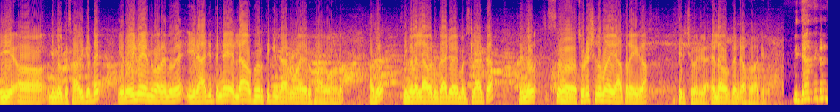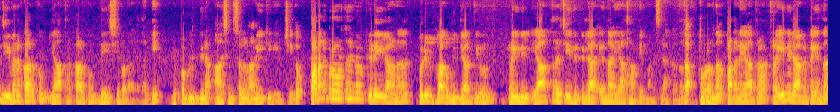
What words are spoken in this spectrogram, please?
ഈ നിങ്ങൾക്ക് സാധിക്കട്ടെ. ഈ റെയിൽവേ എന്ന് പറയുന്നത് ഈ രാജ്യത്തിന്റെ എല്ലാ അഭിവൃദ്ധിക്കും കാരണമായ ഒരു ഭാഗമാണ്. അത് നിങ്ങളെല്ലാവരും കാര്യമായി മനസ്സിലാക്കുക. നിങ്ങൾ സുരക്ഷിതമായി യാത്ര ചെയ്യുക. തിരിച്ചു വരിക. എല്ലാവർക്കും എന്റെ അഭിവാദ്യങ്ങൾ. വിദ്യാർത്ഥികൾ ജീവനക്കാർക്കും യാത്രക്കാർക്കും ദേശീയ പതാക നൽകി. റിപ്പബ്ലിക് ദിന ആശംസകൾ അറിയിക്കുകയും ചെയ്തു. പഠന പ്രവർത്തനങ്ങൾക്കിടയിലാണ് ഒരു വിഭാഗം വിദ്യാർത്ഥികളും ട്രെയിനിൽ യാത്ര ചെയ്തിട്ടില്ല എന്ന യാഥാർത്ഥ്യം മനസ്സിലാക്കുന്നത്. തുടർന്ന് പഠനയാത്ര ട്രെയിനിലാകട്ടെ എന്ന്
